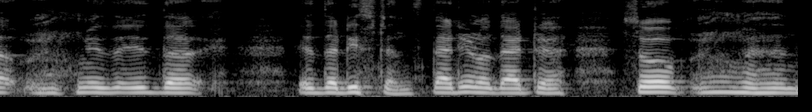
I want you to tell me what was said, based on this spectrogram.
is, is the is the distance that you know that uh, so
